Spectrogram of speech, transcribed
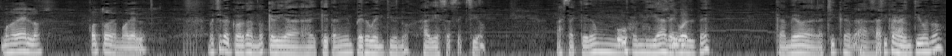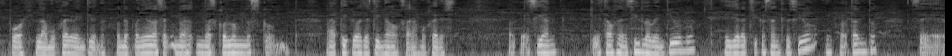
modelos, fotos de modelos. Me hecho recordando que había, que también en Perú 21 había esa sección. Hasta que de un, Uf, un día de golpe cambiaron a la chica, a la chica 21 por la mujer 21, donde ponían unas, unas- unas columnas con artículos destinados a las mujeres. Porque decían que estamos en el siglo 21 y ya las chicas han crecido y por lo tanto se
